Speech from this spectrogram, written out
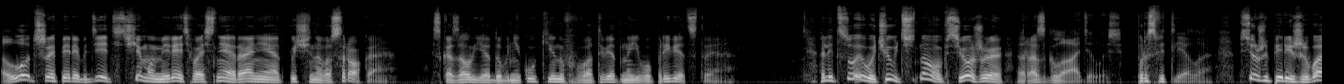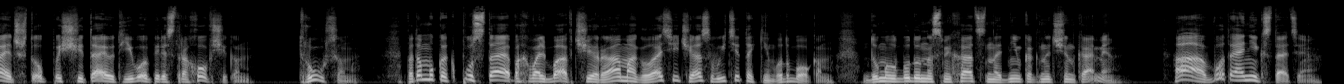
Лучше перебдеть, чем умереть во сне ранее отпущенного срока. — сказал я Дубнику, кинув в ответ на его приветствие. Лицо его чуть, но все же разгладилось, просветлело. Все же переживает, что посчитают его перестраховщиком, трусом. Потому как пустая похвальба вчера могла сейчас выйти таким вот боком. Думал, буду насмехаться над ним, как над щенками. А, вот и они, кстати.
